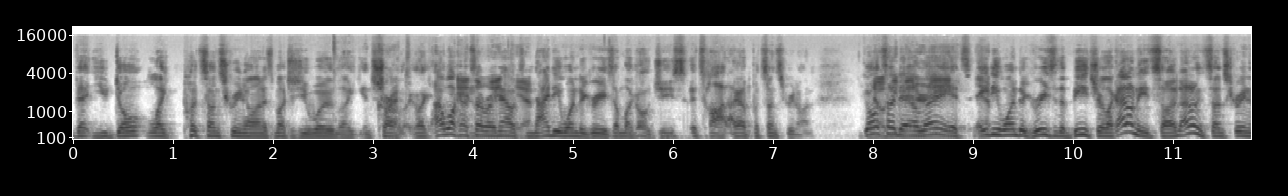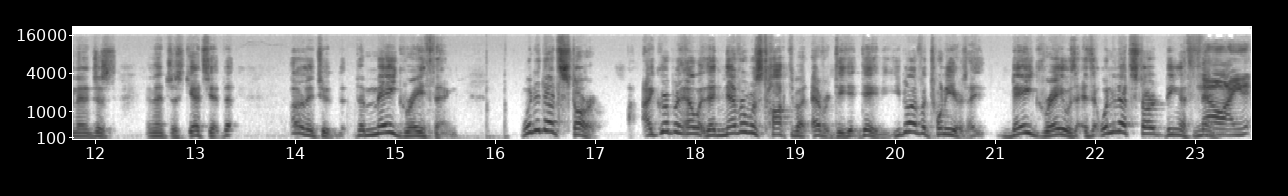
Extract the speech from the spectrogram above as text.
that you don't like put sunscreen on as much as you would like in Charlotte. Like I walk outside right now, it's yeah. 91 degrees. I'm like, oh geez, it's hot. I gotta put sunscreen on. Go No outside to LA, it's Yep. 81 degrees at the beach. You're like, I don't need sun, I don't need sunscreen, and then it just and then it just gets you. The other thing too, the May Gray thing. When did that start? I grew up in LA. That never was talked about ever. Dave, you've been alive for 20 years. May Gray was. Is it, when did that start being a thing? No, I.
